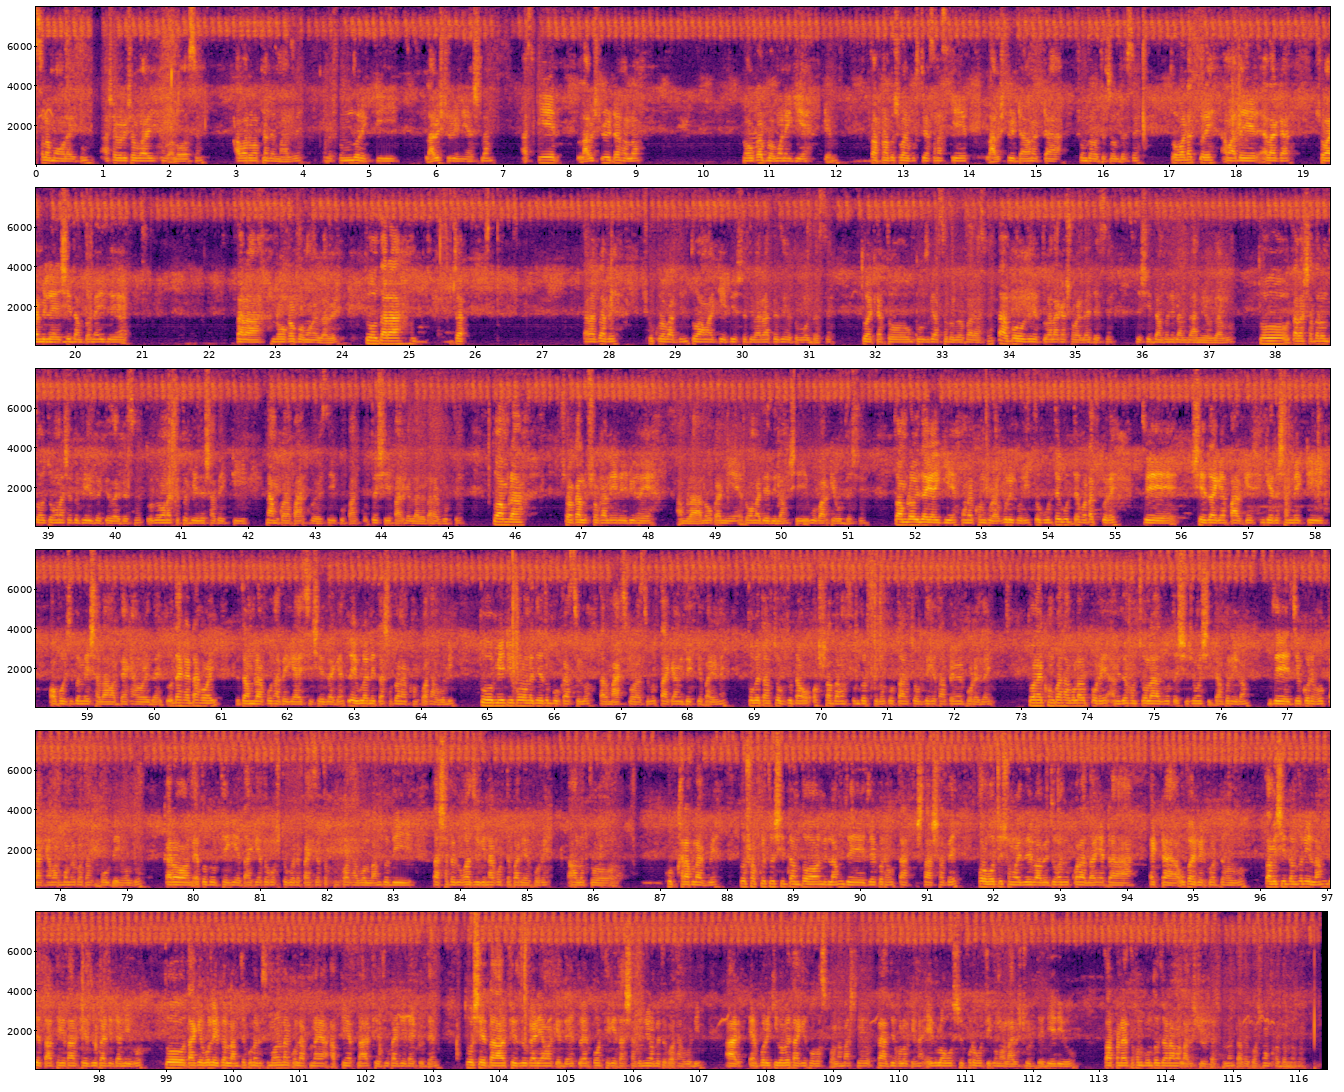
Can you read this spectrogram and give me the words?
আসসালামু আলাইকুম। আশা করি সবাই ভালো আছেন। আবারও আপনাদের মাঝে অনেক সুন্দর একটি লাভ স্টোরি নিয়ে আসলাম। আজকের লাভ স্টোরিটা হলো নৌকা ভ্রমণে গিয়ে প্রেম। তো আপনারা তো সবাই বুঝতে পারছেন আজকের লাভ স্টোরিটা অনেকটা সুন্দর হতে চলতেছে। তো হঠাৎ করে আমাদের এলাকার সবাই মিলে সিদ্ধান্ত নেয় যে তারা নৌকা ভ্রমণে যাবে। তো তারা তারা যাবে শুক্রবার দিন তো আমাকে বৃহস্পতিবার রাতে যেহেতু বলতেছে, তো একটা তো ঘুষ গাছেরও ব্যাপার আছে। তারপর যেহেতু এলাকার সবাই যাইতেছে, যে সিদ্ধান্ত নিলাম যে আমিও যাব। তো তারা সাধারণত যমুনা সেতু ব্রিজ দেখতে যাইতেছে। তো যমুনা সেতু ব্রিজের সাথে একটি নাম করা পার্ক রয়েছে, ইকো পার্ক তো সেই পার্কে যাবে তারা ঘুরতে। তো আমরা সকাল সকালে রেডি হয়ে আমরা নৌকা নিয়ে রওনা দিয়ে দিলাম সেই ইকো পার্কের উদ্দেশ্যে। তো আমরা ওই জায়গায় গিয়ে অনেকক্ষণ ঘোরাঘুরি করি। তো ঘুরতে ঘুরতে হঠাৎ করে যে সে জায়গায় পার্কের গেটের সামনে একটি অপরিচিত মেয়ের সাথে আমার দেখা হয়ে যায়। তো দেখাটা হয় যে আমরা কোথা থেকে আইছি সেই জায়গায়। তো এগুলো নিয়ে তার সাথে অনেকক্ষণ কথা বলি। তো মেয়েটির পরনে যেহেতু বোকা ছিল, তার মাস্ক পরা ছিল, তাকে আমি দেখতে পারি নাই। তবে তার চোখ দুটা অসাধারণ সুন্দর ছিল। তো তার চোখ দেখে তার প্রেমে পড়ে যায়। অনেকক্ষণ কথা বলার পরে আমি যখন চলে আসব, তো সে সময় সিদ্ধান্ত নিলাম যে যে করে হোক তাকে আমার মনের কথা বলতেই হবে। কারণ এত দূর থেকে তাকে এত কষ্ট করে পাইছে, এতক্ষণ কথা বললাম। যদি তার সাথে যোগাযোগই না করতে পারি এরপরে, তাহলে তো খুব খারাপ লাগবে। তো সব কিছু সিদ্ধান্ত নিলাম যে যে করে হোক তার তার সাথে পরবর্তী সময় যেভাবে যোগাযোগ করা যায়, এটা একটা উপায় বের করতে হবে। তো আমি সিদ্ধান্ত নিলাম যে তার থেকে তার ফেসবুক আইডিটা নিব। তো তাকে বলে করলাম যে, কোনো কিছু মনে না করলে আপনার আপনি আপনার ফেসবুক আইডিটা একটু দেন। তো সে তার ফেসবুক আইডি আমাকে দেয়। তো এরপর থেকে তার সাথে নিয়মিত কথা বলি। আর এরপরে কীভাবে তাকে প্রপোজ করলাম, আর সে রাজি হলো কিনা, এগুলো অবশ্যই পরবর্তী কোনো লাইভ স্টোরিতে দিয়ে দিব। তো আপনারা এতক্ষণ পর্যন্ত যারা আমার লাইভ স্টোরিটা শুনলেন, তাদেরকে অসংখ্য ধন্যবাদ।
